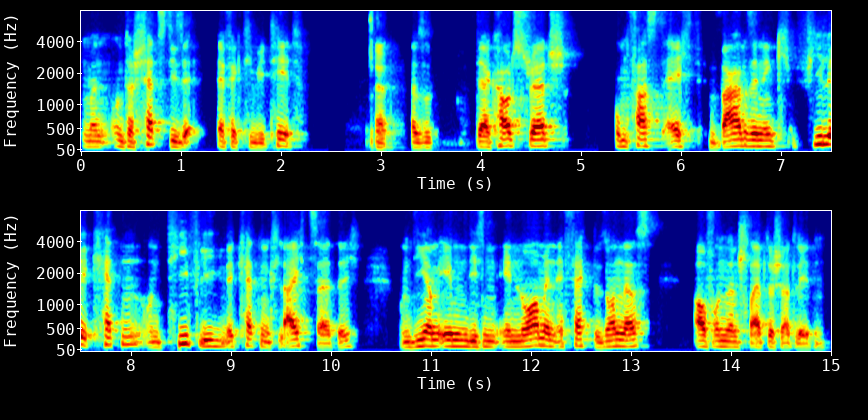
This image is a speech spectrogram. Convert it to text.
man unterschätzt diese Effektivität. Ja. Also der Couch-Stretch umfasst echt wahnsinnig viele Ketten und tiefliegende Ketten gleichzeitig. Und die haben eben diesen enormen Effekt, besonders auf unseren Schreibtischathleten.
